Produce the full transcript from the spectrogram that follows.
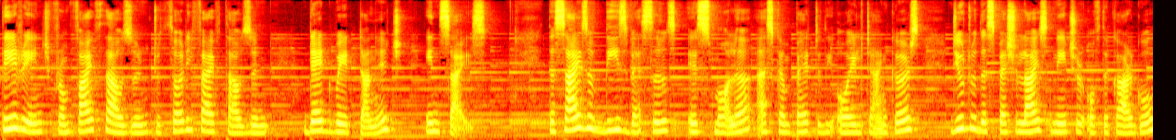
They range from 5,000 to 35,000 deadweight tonnage in size. The size of these vessels is smaller as compared to the oil tankers due to the specialized nature of the cargo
